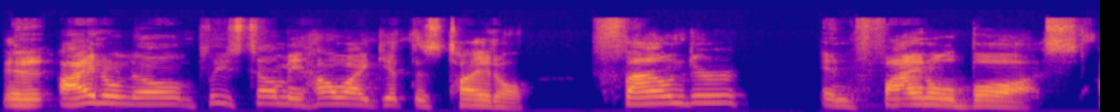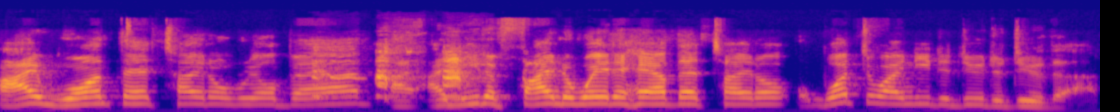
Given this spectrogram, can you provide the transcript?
And I don't know, please tell me how I get this title. Founder and final boss. I want that title real bad. I, I need to find a way to have that title. What do I need to do to do that?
